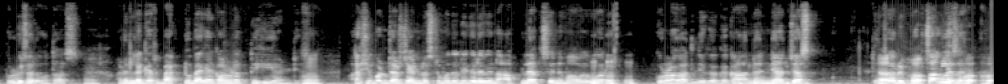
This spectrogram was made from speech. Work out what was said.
प्रोड्युसर होतास. आणि लगेच बॅक टू बॅक एका आठवड्यात ती ही आणलीस. अशी पण चर्चा इंडस्ट्रीमध्ये होती की रवीनं आपल्याच सिनेमावर कुराडा घातली का? कारण अनन्या जस्ट त्याचा रिपोर्ट चांगलेच आहे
